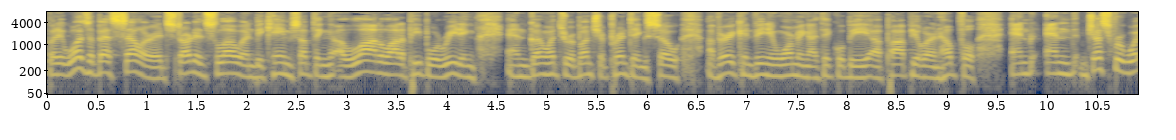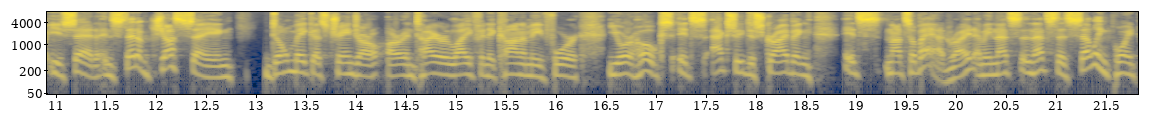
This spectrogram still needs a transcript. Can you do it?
but it was a bestseller. It started slow and became something a lot, a lot of people were reading and went through a bunch of printings. So a very convenient warming, I think, will be uh, popular and helpful. And and just for what you said, instead of just saying saying, don't make us change our, our entire life and economy for your hoax. It's actually describing it's not so bad, right? I mean, that's that's the selling point.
